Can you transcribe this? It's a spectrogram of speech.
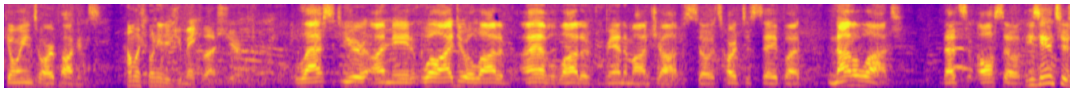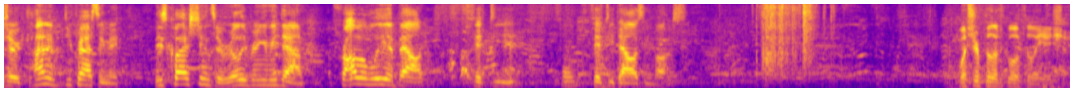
going into our pockets. How much money did you make last year? Last year I made, well, I do a lot of, I have a lot of random odd jobs, so it's hard to say, but not a lot. That's also, these answers are kind of depressing me. These questions are really bringing me down. Probably about 50, 50,000 bucks. What's your political affiliation?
